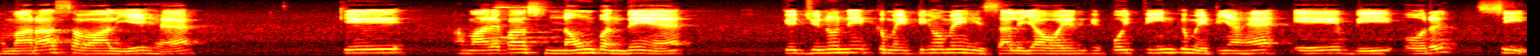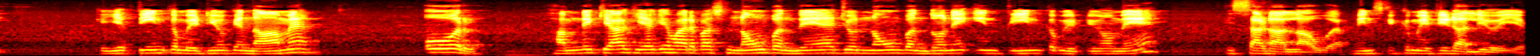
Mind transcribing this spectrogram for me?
हमारा सवाल ये है कि हमारे पास नौ बंदे हैं कि जिन्होंने कमेटियों में हिस्सा लिया हुआ है। यानी कि कोई तीन कमेटियाँ हैं ए बी और सी कि ये तीन कमेटियों के नाम हैं। और हमने क्या किया कि हमारे पास नौ बंदे हैं, जो नौ बंदों ने इन तीन कमेटियों में हिस्सा डाला हुआ है मीन्स की कमेटी डाली हुई है।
